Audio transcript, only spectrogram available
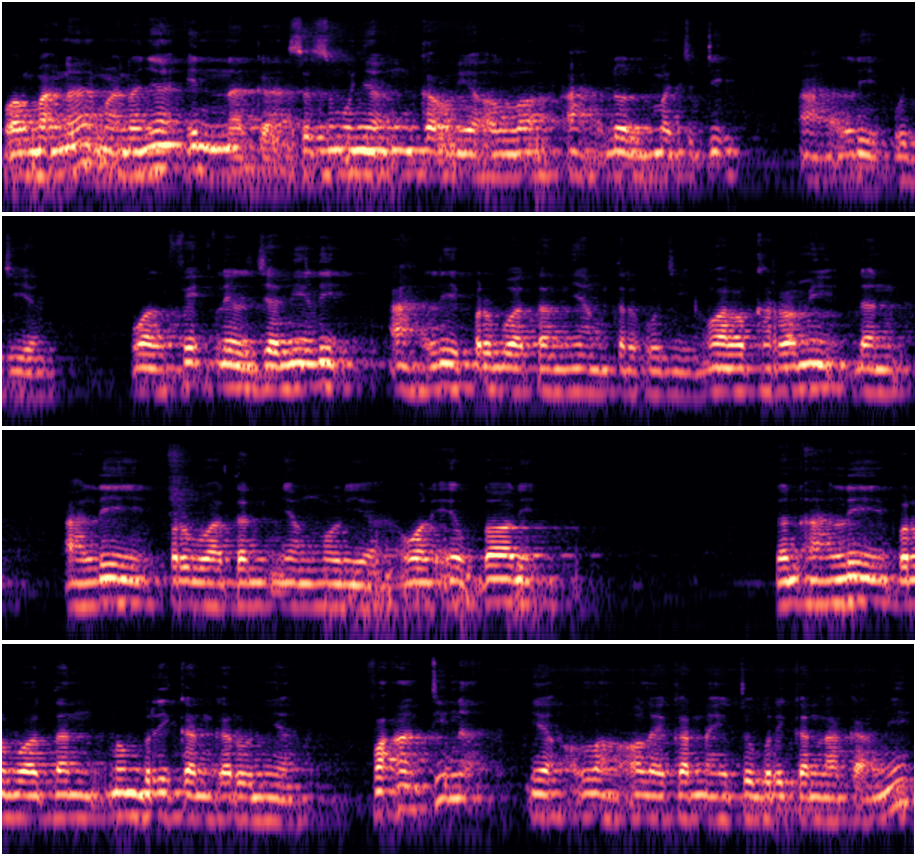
Wal makna maknanya innaka sesungguhnya engkau ya Allah ahlul majdi ahli pujian. Wal fi'lil jamili ahli perbuatan yang terpuji wal karami dan ahli perbuatan yang mulia wal ibdali dan ahli perbuatan memberikan karunia. Fa'atina ya Allah oleh karena itu berikanlah kami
